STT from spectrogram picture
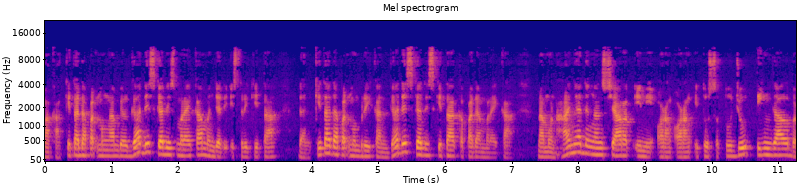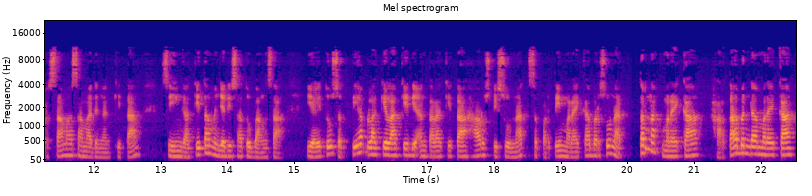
Maka kita dapat mengambil gadis-gadis mereka menjadi istri kita, dan kita dapat memberikan gadis-gadis kita kepada mereka. Namun hanya dengan syarat ini orang-orang itu setuju tinggal bersama-sama dengan kita, sehingga kita menjadi satu bangsa, yaitu setiap laki-laki di antara kita harus disunat seperti mereka bersunat. Ternak mereka, harta benda mereka,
